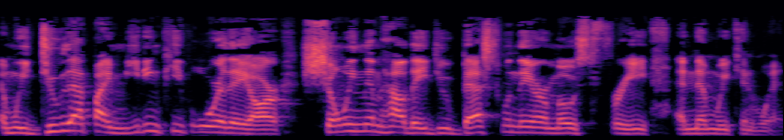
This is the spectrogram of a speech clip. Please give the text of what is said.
And we do that by meeting people where they are, showing them how they do best when they are most free, and then we can win.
